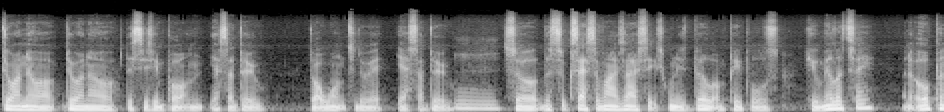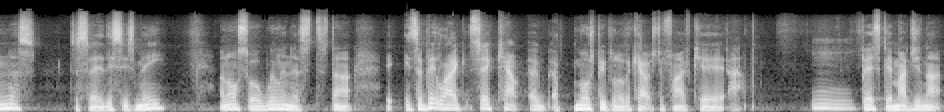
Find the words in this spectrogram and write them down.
Do I know? Do I know this is important? Yes, I do. Do I want to do it? Yes, I do. So the success of Isaiah 61 is built on people's humility and openness to say, "This is me," and also a willingness to start. It's a bit like, say, couch, uh, uh, most people know the Couch to 5K app. Basically, imagine that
